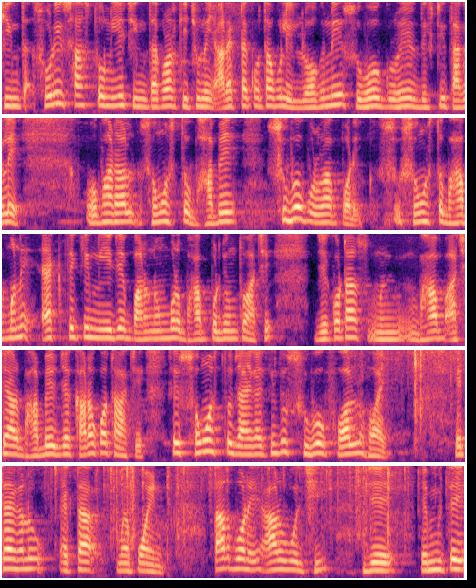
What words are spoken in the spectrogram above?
চিন্তা, শরীর স্বাস্থ্য নিয়ে চিন্তা করার কিছু নেই। আরেকটা কথা বলি, লগ্নে শুভ গ্রহের দৃষ্টি থাকলে ওভারঅল সমস্ত ভাবে শুভ প্রভাব পড়ে। সমস্ত ভাব মানে এক থেকে নিয়ে যে বারো নম্বর ভাব পর্যন্ত আছে, যে কটা ভাব আছে আর ভাবের যে কারও কথা আছে সেই সমস্ত জায়গায় কিন্তু শুভ ফল হয়। এটা গেল একটা পয়েন্ট তারপরে আরও বলছি যে এমনিতেই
